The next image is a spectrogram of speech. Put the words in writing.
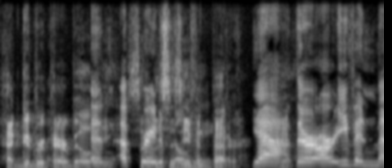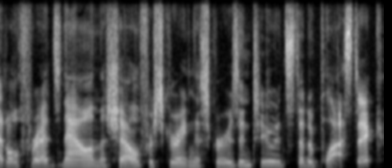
had good repairability. And so this is even better. Yeah, Yeah. there are even metal threads now on the shell for screwing the screws into instead of plastic.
